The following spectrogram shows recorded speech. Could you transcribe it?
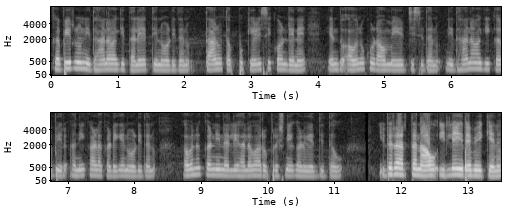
ಕಬೀರ್ನು ನಿಧಾನವಾಗಿ ತಲೆ ಎತ್ತಿ ನೋಡಿದನು. ತಾನು ತಪ್ಪು ಕೇಳಿಸಿಕೊಂಡೆನೆ ಎಂದು ಅವನು ಕೂಡ ಒಮ್ಮೆ ಯೋಚಿಸಿದನು. ನಿಧಾನವಾಗಿ ಕಬೀರ್ ಅನಿಕಾಳ ಕಡೆಗೆ ನೋಡಿದನು. ಅವನ ಕಣ್ಣಿನಲ್ಲಿ ಹಲವಾರು ಪ್ರಶ್ನೆಗಳು ಎದ್ದಿದ್ದವು. ಇದರ ಅರ್ಥ ನಾವು ಇಲ್ಲೇ ಇರಬೇಕೇನು?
